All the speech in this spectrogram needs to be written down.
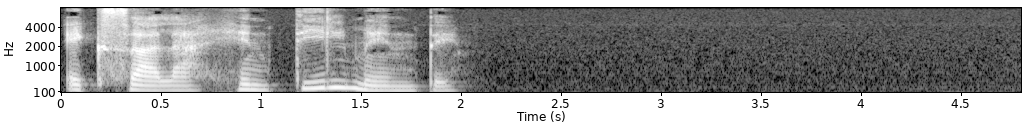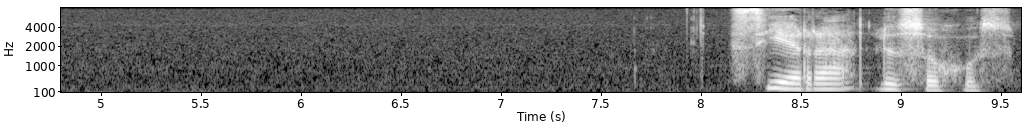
Exhala gentilmente. Cierra los ojos.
